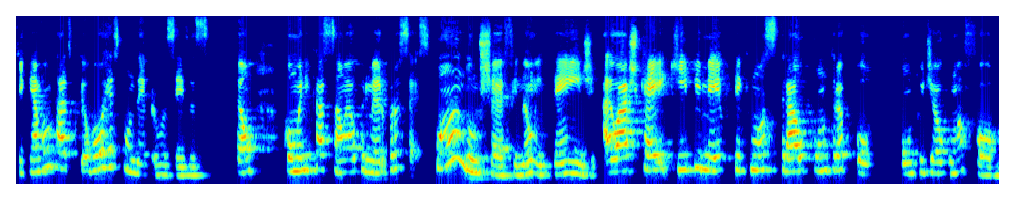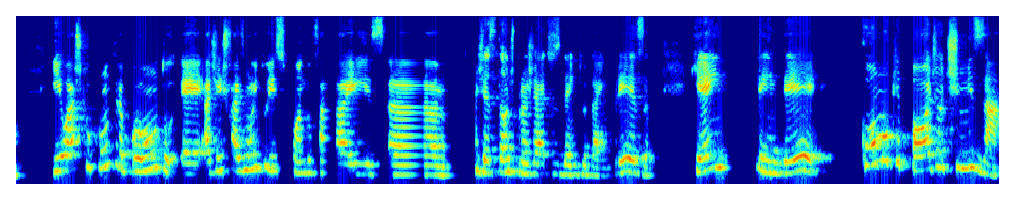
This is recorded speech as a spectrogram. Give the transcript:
fiquem à vontade, porque eu vou responder para vocês assim. Então, comunicação é o primeiro processo. Quando um chefe não entende, eu acho que a equipe meio que tem que mostrar o contraponto de alguma forma. E eu acho que o contraponto, é, a gente faz muito isso quando faz uh, gestão de projetos dentro da empresa, que é entender como que pode otimizar?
